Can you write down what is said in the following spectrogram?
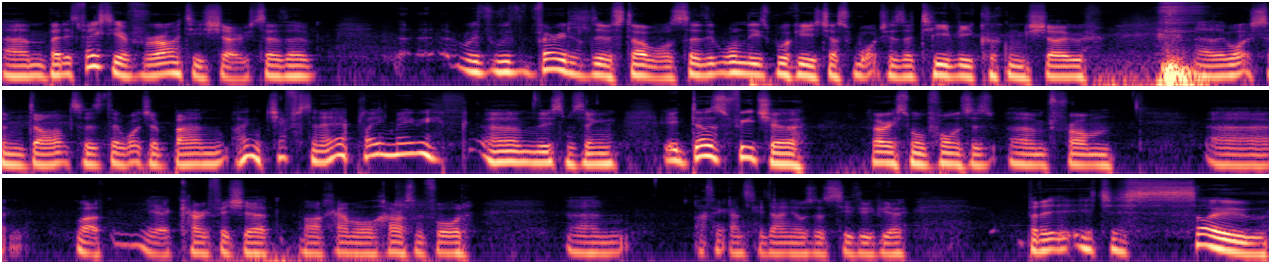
Um, but it's basically a variety show. So the with with very little to do with Star Wars. So the, one of these Wookiees just watches a TV cooking show. Uh, they watch some dancers. They watch a band. I think Jefferson Airplane maybe. Um, do some singing. It does feature very small performances um, from, uh, well, yeah, Carrie Fisher, Mark Hamill, Harrison Ford. Um, I think Anthony Daniels as C3PO. But it, it's just so,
